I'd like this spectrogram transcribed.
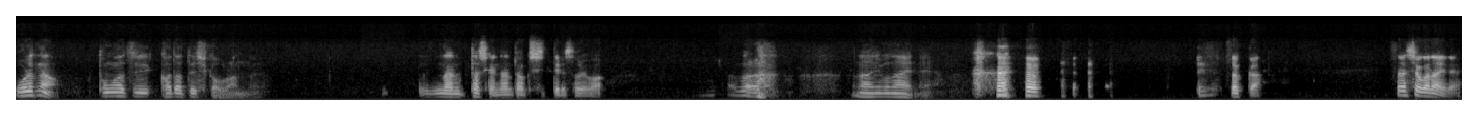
俺な、友達片手しかおらんのよ。なん確かになんとなく知ってる、それは。だから、何もないね。そっか。それはしょうがないね。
